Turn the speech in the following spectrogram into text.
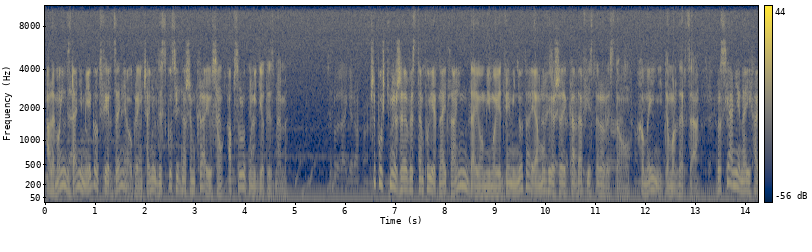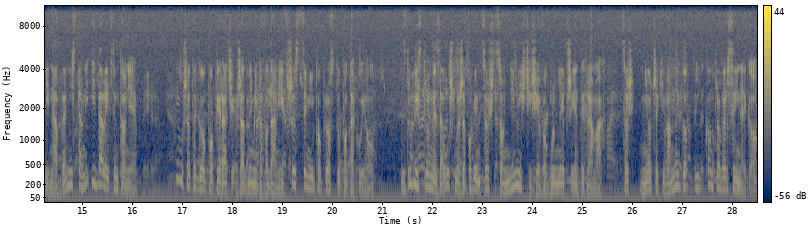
ale moim zdaniem jego twierdzenia o ograniczaniu dyskusji w naszym kraju są absolutnym idiotyzmem. Przypuśćmy, że występuję w Nightline, dają mi moje dwie minuty, a ja mówię, że Kaddafi jest terrorystą, Khomeini to morderca, Rosjanie najechali na Afganistan i dalej w tym tonie. Nie muszę tego popierać żadnymi dowodami, wszyscy mi po prostu potakują. Z drugiej strony załóżmy, że powiem coś, co nie mieści się w ogólnie przyjętych ramach, coś nieoczekiwanego i kontrowersyjnego.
